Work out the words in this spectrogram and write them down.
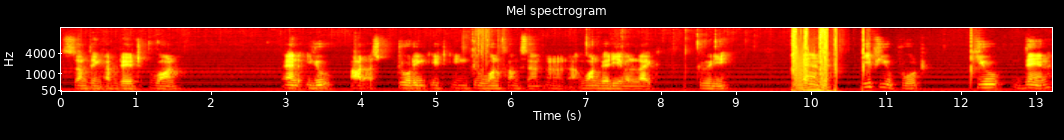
something update one. And you are storing it into one function uh, one variable like query. And if you put q then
